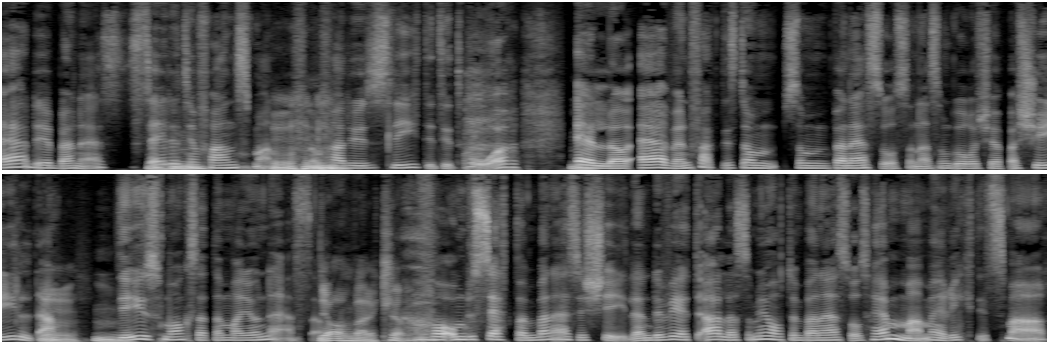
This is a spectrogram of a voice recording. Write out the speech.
är det bearnaise? Säg det till en Mhm. fransman. Mhm. De hade ju slitit sitt hår. Mm. Eller även faktiskt de som bearnaisesåserna som går att köpa kylda. Mm. Det är ju smaksatta majonnäser. Ja, verkligen. För om du sätter en bearnaise i kylen, det vet ju alla som har gjort en bearnaisesås hemma med riktigt smör,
